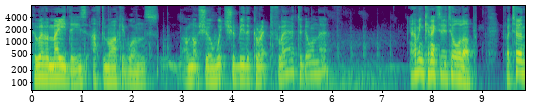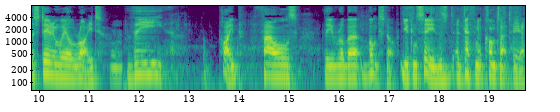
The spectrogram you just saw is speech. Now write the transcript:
Whoever made these aftermarket ones, I'm not sure which should be the correct flare to go on there. Having connected it all up, if I turn the steering wheel right, the pipe fouls the rubber bump stop. You can see there's a definite contact here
